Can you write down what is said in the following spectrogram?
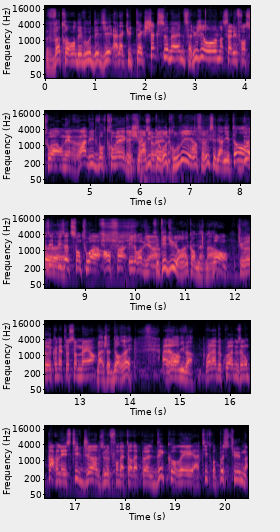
votre rendez-vous dédié à l'actu tech chaque semaine. Salut Jérôme. Salut François, on est ravis de vous retrouver. je suis ravi de te retrouver, hein. c'est vrai que ces derniers temps... Deux euh, épisodes sans toi, enfin il revient. C'était dur hein, quand même. Hein. Bon, tu veux connaître le sommaire? Bah j'adorerais. Alors, on y va. Voilà de quoi nous allons parler. Steve Jobs, le fondateur d'Apple, décoré à titre posthume.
